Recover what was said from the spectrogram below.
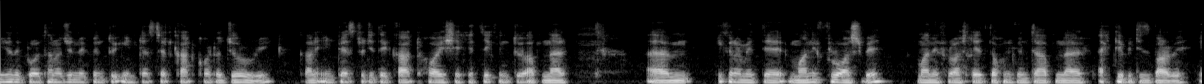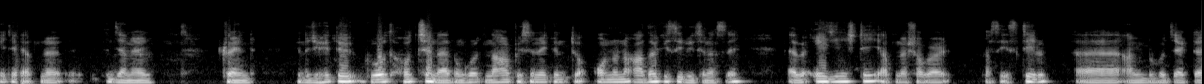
এখানে গ্রোথ আনার জন্য কিন্তু ইন্টারেস্ট রেট কাট করাটা জরুরি। কারণ ইন্টারেস্ট যদি কাট হয়, সেক্ষেত্রে কিন্তু আপনার ইকোনমিতে মানি ফ্লো আসবে। মানি ফ্লো আসলে তখন কিন্তু আপনার অ্যাক্টিভিটিস বাড়বে। এটাই আপনার জেনারেল ট্রেন্ড কিন্তু যেহেতু গ্রোথ হচ্ছে না এবং গ্রোথ না হওয়ার পিছনে কিন্তু অন্যান্য আদার কিছু রিজন আছে, এবং এই জিনিসটাই আপনার সবার কাছে স্টিল আমি বলব যে একটা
